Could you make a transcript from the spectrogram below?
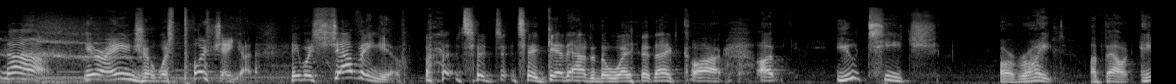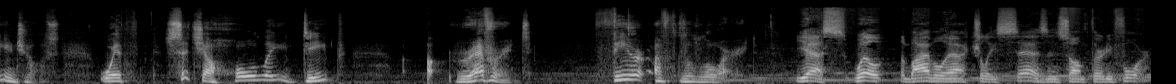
No, your angel was pushing you, he was shoving you to, to, to, get out of the way of that car. Uh, you teach or write about angels with such a holy, deep, reverent fear of the Lord. Yes. Well, the Bible actually says in Psalm 34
